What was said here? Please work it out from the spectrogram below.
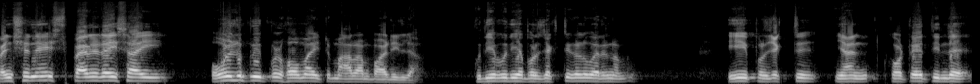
പെൻഷനേഴ്സ് പാരഡൈസായി ഓൾഡ് പീപ്പിൾ ഹോമായിട്ട് മാറാൻ പാടില്ല. പുതിയ പുതിയ പ്രൊജക്റ്റുകൾ വരണം. ഈ പ്രൊജക്റ്റ് ഞാൻ കോട്ടയത്തിന്റെ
